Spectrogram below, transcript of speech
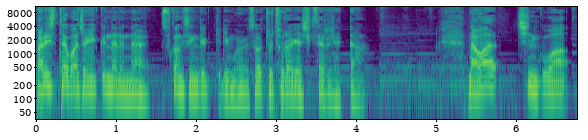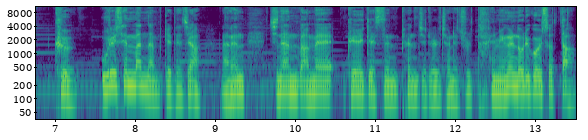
바리스타 과정이 끝나는 날 수강생들끼리 모여서 조촐하게 식사를 했다. 나와 친구와 그 우리 셋만 남게 되자 나는 지난밤에 그에게 쓴 편지를 전해줄 타이밍을 노리고 있었다.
